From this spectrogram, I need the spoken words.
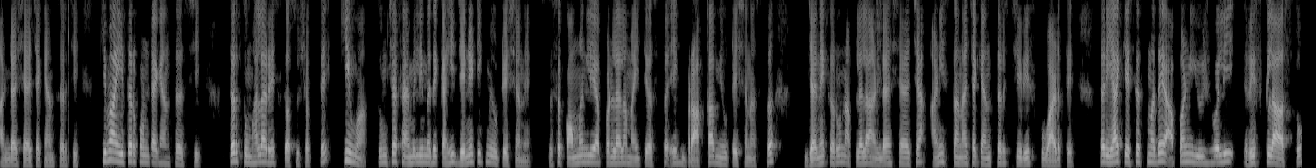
अंडाशयाच्या कॅन्सरची किंवा इतर कोणत्या कॅन्सरची तर तुम्हाला रिस्क असू शकते. किंवा तुमच्या फॅमिलीमध्ये काही जेनेटिक म्युटेशन आहे. जसं कॉमनली आपल्याला माहिती असतं एक ब्राका म्युटेशन असतं जेणेकरून आपल्याला अंडाशयाच्या आणि स्तनाच्या कॅन्सरची रिस्क वाढते. तर ह्या केसेसमध्ये आपण युजली रिस्कला असतो.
